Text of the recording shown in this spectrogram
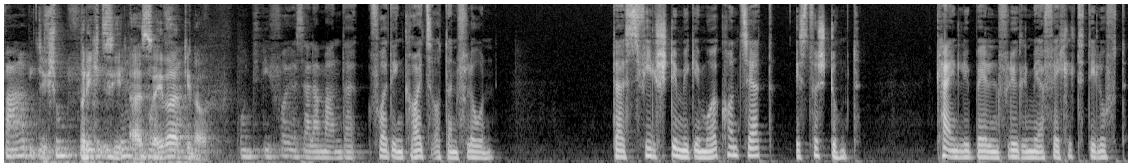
Farbige Die Stumpfe. spricht sie auch selber, genau. und die Feuersalamander vor den Kreuzottern flohen. Das vielstimmige Moorkonzert ist verstummt. Kein Libellenflügel mehr fächelt die Luft.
